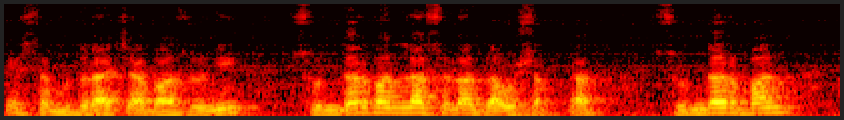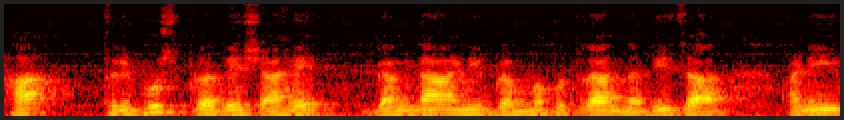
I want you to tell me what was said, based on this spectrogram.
हे समुद्राच्या बाजूनी सुंदरबनला सुद्धा जाऊ शकतात. सुंदरबन हा त्रिभुज प्रदेश आहे गंगा आणि ब्रह्मपुत्रा नदीचा. आणि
